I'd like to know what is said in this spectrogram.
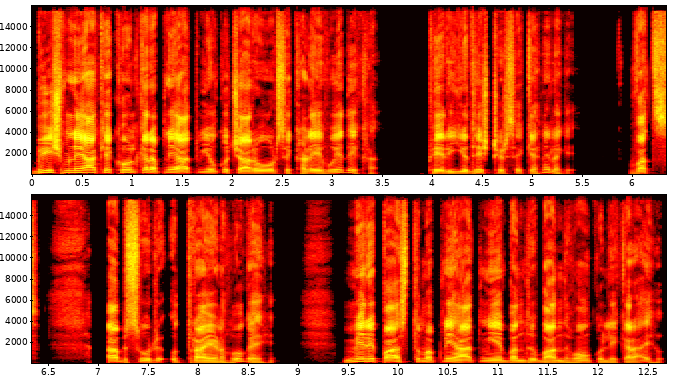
भीष्म ने आँखें खोलकर अपने आत्मियों को चारों ओर से खड़े हुए देखा। फिर युधिष्ठिर से कहने लगे, वत्स, अब सूर्य उत्तरायण हो गए हैं। मेरे पास तुम अपने आत्मीय बंधु बांधवों को लेकर आए हो।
